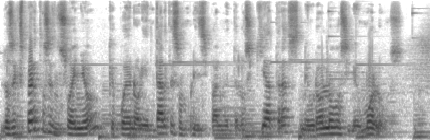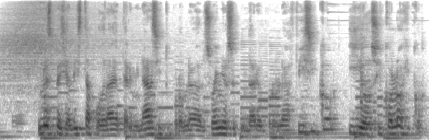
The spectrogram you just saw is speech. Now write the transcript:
Los expertos en sueño que pueden orientarte son principalmente los psiquiatras, neurólogos y neumólogos. Un especialista podrá determinar si tu problema del sueño es secundario a un problema físico y o psicológico,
